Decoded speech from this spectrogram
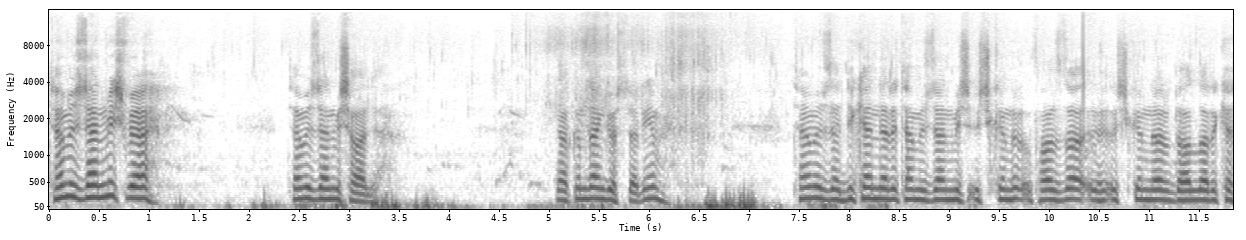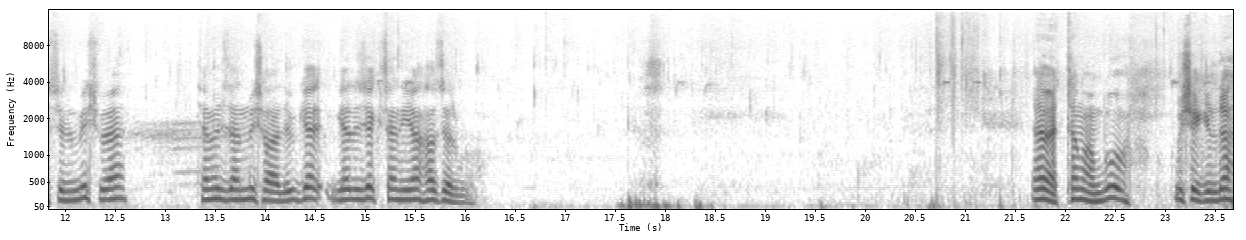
temizlenmiş ve temizlenmiş hali. Yakından göstereyim. Temizle dikenleri temizlenmiş, ışkını fazla e, ışkınları dalları kesilmiş ve temizlenmiş hali. Ge- gelecek seneye hazır bu. Evet tamam. Bu bu şekilde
